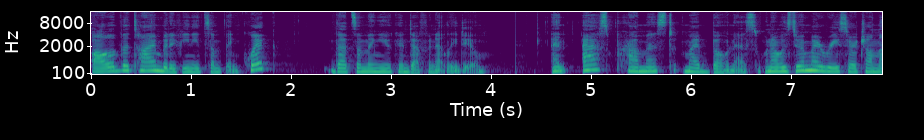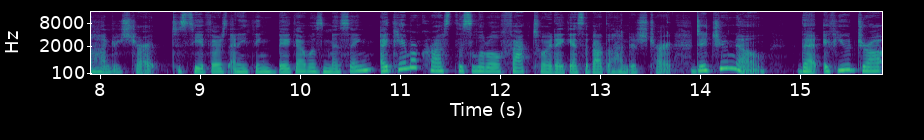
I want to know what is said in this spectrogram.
all of the time, but if you need something quick, that's something you can definitely do. And as promised, my bonus. When I was doing my research on the hundreds chart to see if there's anything big I was missing, I came across this little factoid, I guess, about the hundreds chart. Did you know that if you draw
